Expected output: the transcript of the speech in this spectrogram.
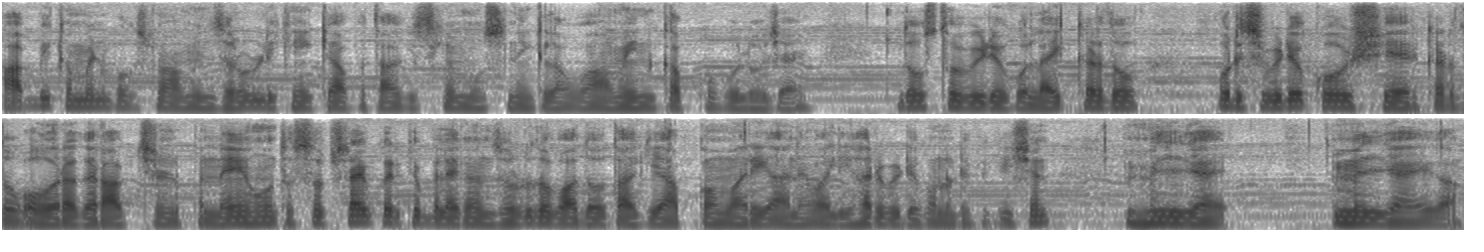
आप भी कमेंट बॉक्स में आमीन ज़रूर लिखें क्या पता किसके मुँह से निकला हुआ आमीन कब कबूल हो जाए। दोस्तों, वीडियो को लाइक कर दो और इस वीडियो को शेयर कर दो। और अगर आप चैनल पर नए हों तो सब्सक्राइब करके बेल आइकन ज़रूर दबा दो ताकि आपको हमारी आने वाली हर वीडियो का नोटिफिकेशन मिल जाए, मिल जाएगा।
